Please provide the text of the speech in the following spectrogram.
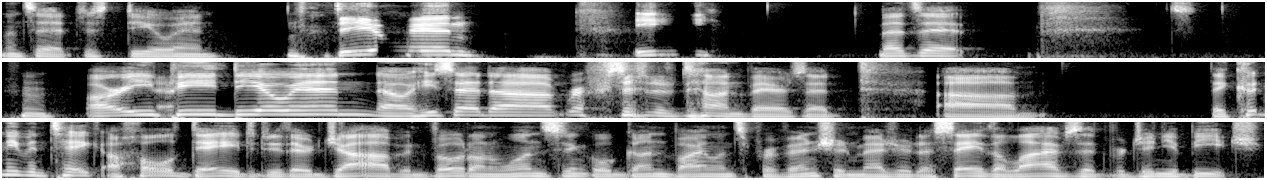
That's it. Just D O N. D O N E. That's it. Hmm. R E P D O N. No, he said. Uh, Representative Don Baer said um, they couldn't even take a whole day to do their job and vote on one single gun violence prevention measure to save the lives at Virginia Beach,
